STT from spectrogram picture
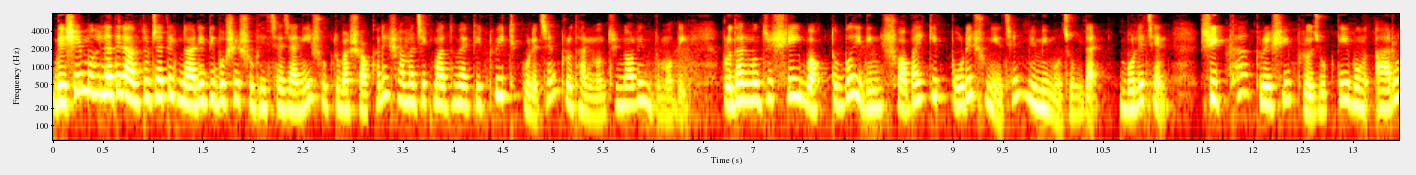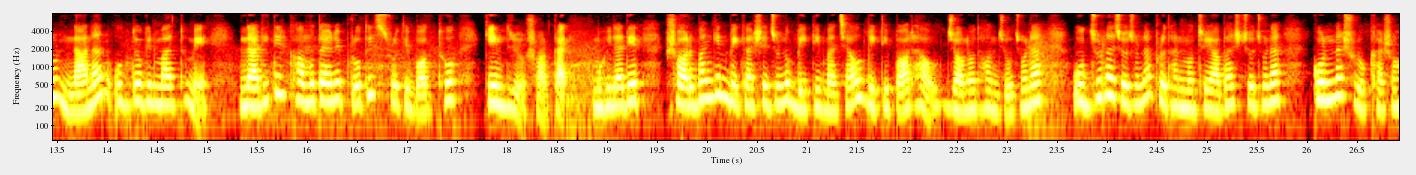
দেশের মহিলাদের আন্তর্জাতিক নারী দিবসের শুভেচ্ছা জানিয়ে শুক্রবার সকালে সামাজিক মাধ্যমে একটি টুইট করেছেন প্রধানমন্ত্রী নরেন্দ্র মোদী। প্রধানমন্ত্রীর সেই বক্তব্য এদিন সবাইকে পড়ে শুনিয়েছেন মিমি মজুমদার। বলেছেন, শিক্ষা, কৃষি, প্রযুক্তি এবং আরও নানান উদ্যোগের মাধ্যমে নারীদের ক্ষমতায়নে প্রতিশ্রুতিবদ্ধ কেন্দ্রীয় সরকার। মহিলাদের সর্বাঙ্গীন বিকাশের জন্য বেটি বাঁচাও, বেটি পড়াও, জনধন যোজনা, উজ্জ্বলা যোজনা, প্রধানমন্ত্রী আবাস যোজনা, কন্যা সুরক্ষা সহ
